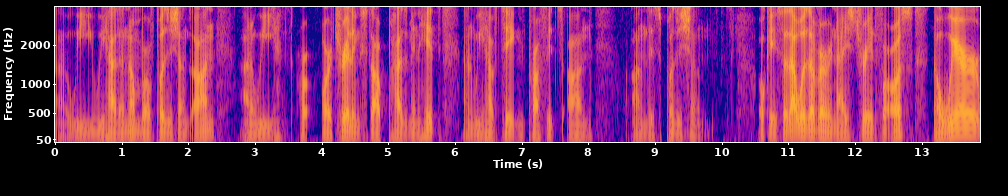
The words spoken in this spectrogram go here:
Uh, we we had a number of positions on, and we our, our trailing stop has been hit, and we have taken profits on on this position. Okay, so that was a very nice trade for us. Now where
